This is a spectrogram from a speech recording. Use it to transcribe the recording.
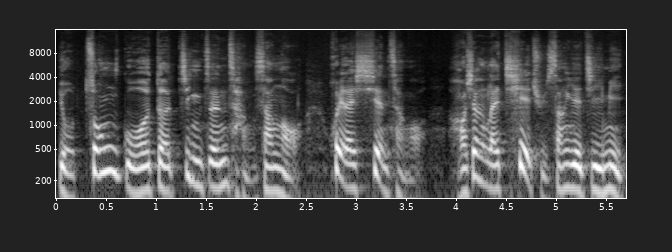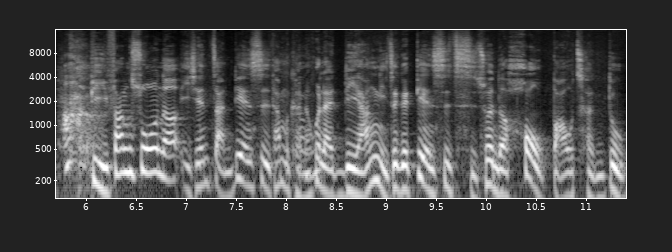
有中国的竞争厂商哦会来现场哦，好像来窃取商业机密。比方说呢，以前展电视，他们可能会来量你这个电视尺寸的厚薄程度。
